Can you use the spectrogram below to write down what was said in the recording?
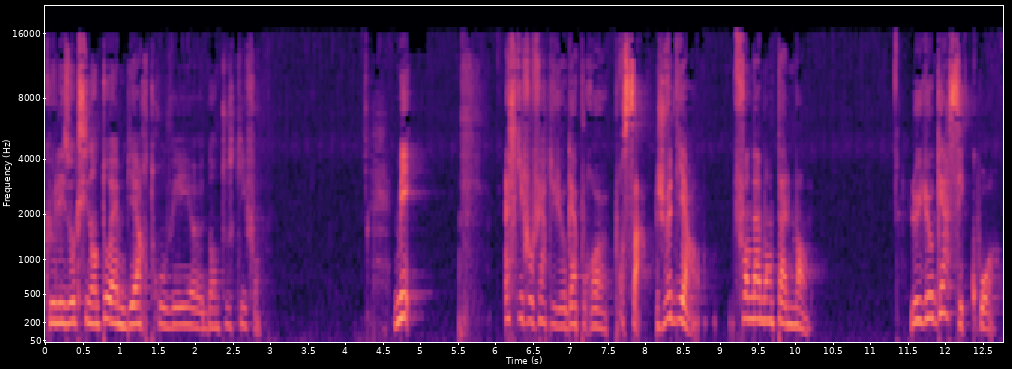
que les Occidentaux aiment bien retrouver euh, dans tout ce qu'ils font. Mais est-ce qu'il faut faire du yoga pour, euh, pour ça? Je veux dire, fondamentalement, le yoga, c'est quoi?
